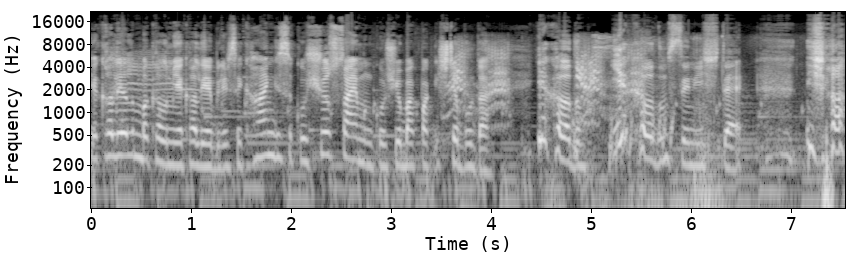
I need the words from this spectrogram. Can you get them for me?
Yakalayalım bakalım yakalayabilirsek. Hangisi koşuyor? Simon koşuyor. Bak bak işte burada. Yakaladım. Yakaladım seni işte. Ya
